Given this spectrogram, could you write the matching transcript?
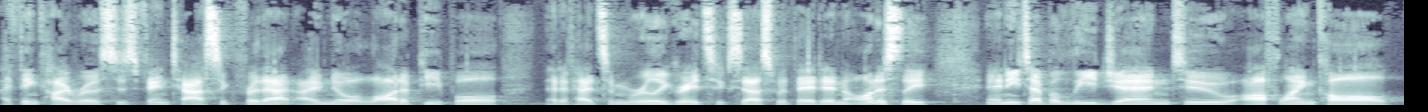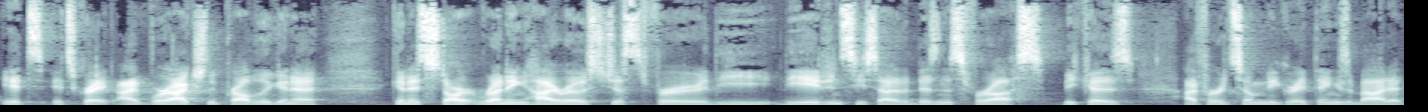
I think Hyros is fantastic for that. I know a lot of people that have had some really great success with it. And honestly, any type of lead gen to offline call, it's it's great. I, we're actually probably gonna gonna start running Hyros just for the the agency side of the business for us because I've heard so many great things about it.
